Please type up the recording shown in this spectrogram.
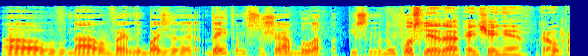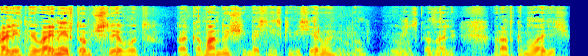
а, на военной базе Дейтон в США была подписана... Ну, после да, окончания кровопролитной войны, в том числе вот да, командующий боснийскими сербами был вы уже сказали, Радко Младич.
